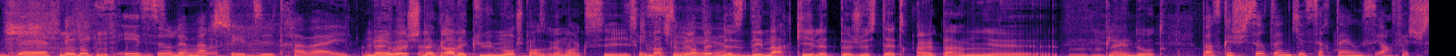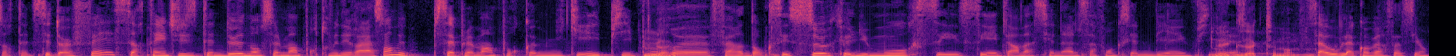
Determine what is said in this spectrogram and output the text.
de- Félix est sur le marché du travail. Ben ouais, je suis d'accord avec l'humour. Je pense vraiment que c'est ce qui marche le mieux, en fait, de se démarquer, là, de pas juste être un parmi euh, Mhm. plein d'autres. Parce que je suis certaine que certains aussi, en fait, je suis certaine, c'est un fait, certains utilisent Tinder non seulement pour trouver des relations, mais simplement pour communiquer, puis pour Ouais. euh, faire. Donc, c'est sûr que l'humour, c'est c'est international, ça fonctionne bien, puis euh, Exactement. ça ouvre la conversation.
